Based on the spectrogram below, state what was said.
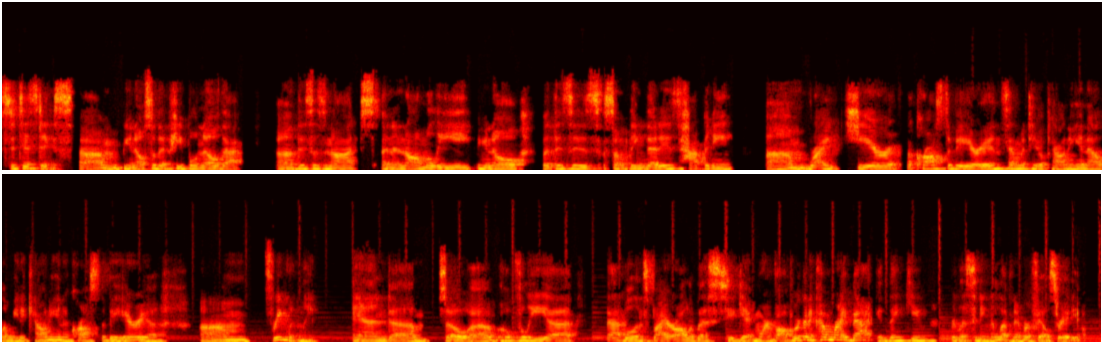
statistics, um, you know, so that people know that uh, this is not an anomaly, you know, but this is something that is happening um, right here across the Bay Area in San Mateo County, in Alameda County, and across the Bay Area um, frequently. And um, so uh, hopefully uh, that will inspire all of us to get more involved. We're going to come right back and thank you for listening to Love Never Fails Radio.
